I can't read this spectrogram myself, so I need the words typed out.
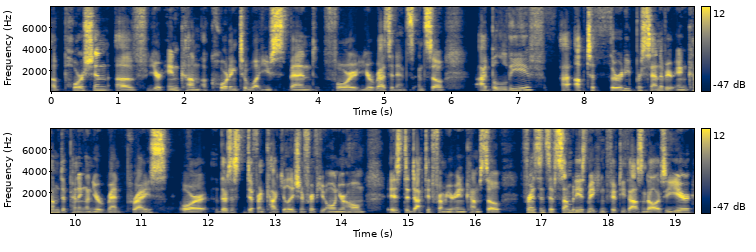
a portion of your income according to what you spend for your residence. And so I believe uh, up to 30% of your income, depending on your rent price, or there's a different calculation for if you own your home, is deducted from your income. So, for instance, if somebody is making $50,000 a year,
